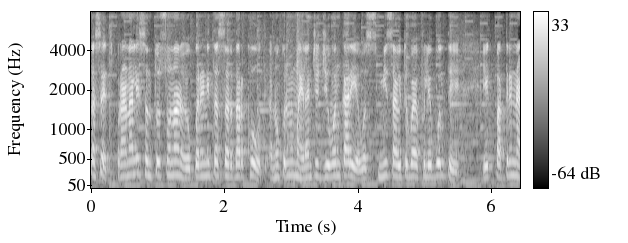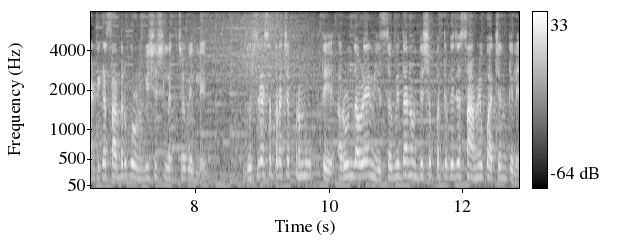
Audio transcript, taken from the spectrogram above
तसेच प्रणाली संतोष सोनाने व परिणिता सरदार खोत अनुक्रमे महिलांचे जीवन कार्य व मी सावित्रीबाई फुले बोलते एक पात्री नाटिका सादर करून विशेष लक्ष वेधले. दुसऱ्या सत्राचे प्रमुख वक्ते अरुण जावळे यांनी संविधान उद्देशक पत्रिकेचे सामूहिक वाचन केले.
